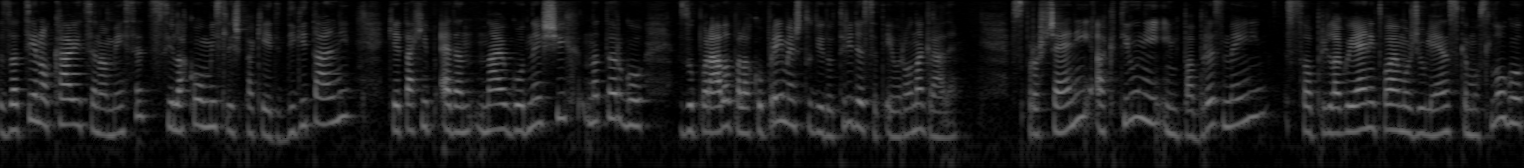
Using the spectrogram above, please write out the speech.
Za ceno kavice na mesec si lahko umisliš paket digitalni, ki je ta hip eden najugodnejših na trgu, z uporabo pa lahko prejmeš tudi do 30 evrov nagrade. Sproščeni, aktivni in pa brezmejni so prilagojeni tvojemu življenjskemu slogu,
